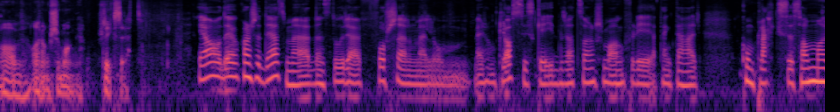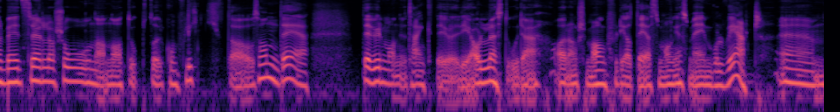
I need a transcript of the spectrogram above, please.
av arrangementet, slik sett. Ja, og det er jo kanskje det som er den store forskjellen mellom mer sånn klassiske idrettsarrangement, fordi jeg tenkte her komplekse samarbeidsrelasjoner, og at det oppstår konflikter og sånn, det er det vil man jo tenke det gjør i alle store arrangement, fordi at det er så mange som er involvert. Um,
